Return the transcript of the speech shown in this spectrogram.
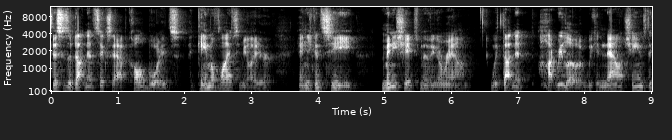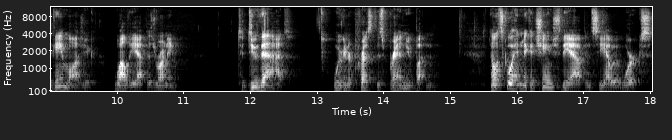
This is a .NET 6 app called Boids, a game of life simulator, and you can see many shapes moving around. With .NET Hot Reload, we can now change the game logic while the app is running. To do that, we're going to press this brand new button. Now let's go ahead and make a change to the app and see how it works.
